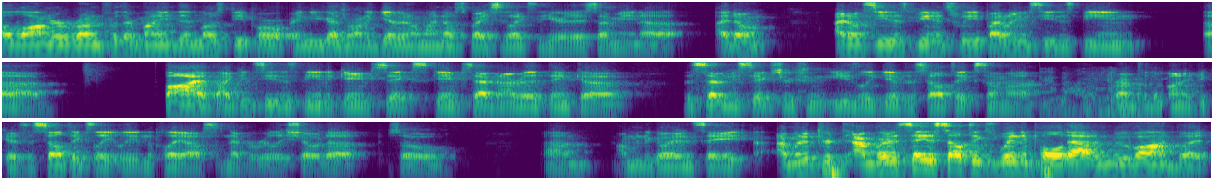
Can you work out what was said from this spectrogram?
a longer run for their money than most people and you guys want to give them. I know Spicy likes to hear this. I mean, uh, I don't I don't see this being a sweep. I don't even see this being uh, five. I can see this being a game six, game seven. I really think uh, the 76ers can easily give the Celtics some uh, run for the money because the Celtics lately in the playoffs have never really showed up. So um, I'm going to go ahead and say I'm going to I'm going to say the Celtics win and pull it out and move on, but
